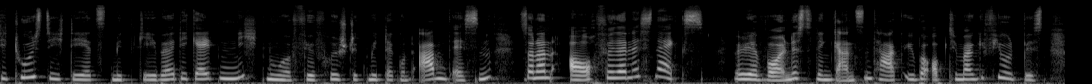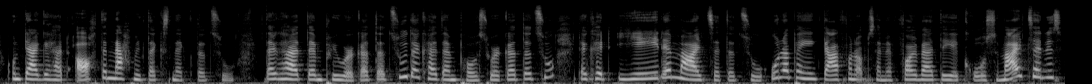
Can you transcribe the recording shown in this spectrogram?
die Tools, die ich dir jetzt mitgebe, die gelten nicht nur für Frühstück, Mittag und Abendessen, sondern auch für deine Snacks weil wir wollen, dass du den ganzen Tag über optimal gefühlt bist. Und da gehört auch dein Nachmittagssnack dazu. Da gehört dein Pre-Workout dazu, da gehört dein Post-Workout dazu, da gehört jede Mahlzeit dazu, unabhängig davon, ob es eine vollwertige große Mahlzeit ist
